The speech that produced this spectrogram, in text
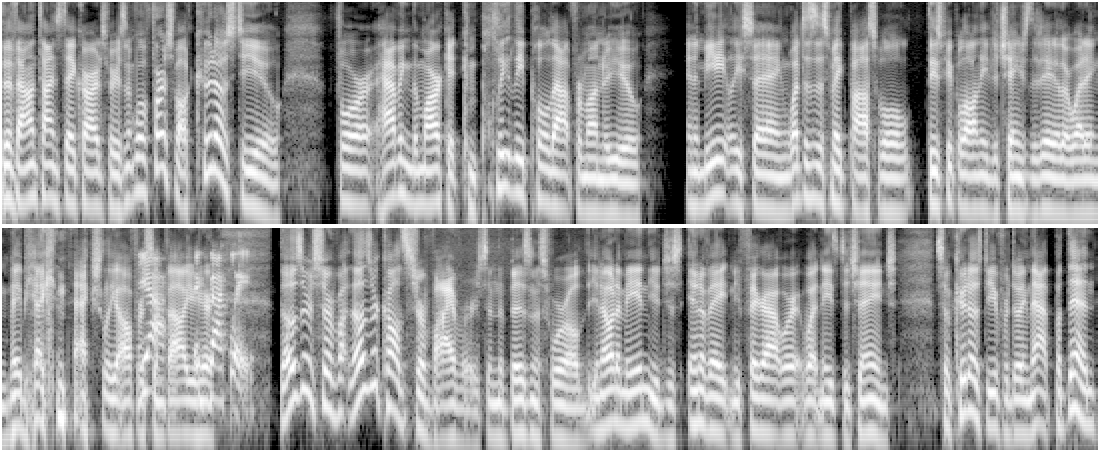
The Valentine's Day cards for your son. Well, first of all, kudos to you for having the market completely pulled out from under you and immediately saying, "What does this make possible? These people all need to change the date of their wedding. Maybe I can actually offer yeah, some value exactly. here." Exactly. Those are survi- those are called survivors in the business world. You know what I mean? You just innovate and you figure out where what needs to change. So kudos to you for doing that. But then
